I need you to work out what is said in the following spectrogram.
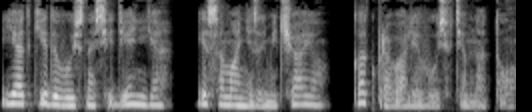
Я откидываюсь на сиденье и сама не замечаю, как проваливаюсь в темноту.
